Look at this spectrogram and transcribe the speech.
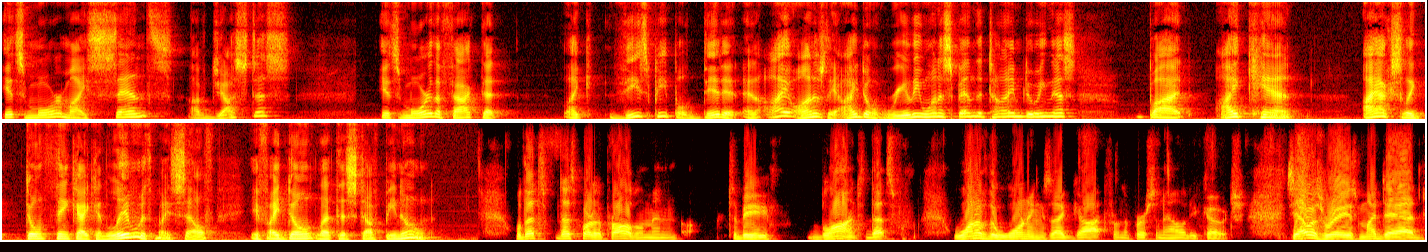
It's more my sense of justice. It's more the fact that like these people did it and i honestly i don't really want to spend the time doing this but i can't i actually don't think i can live with myself if i don't let this stuff be known well that's that's part of the problem and to be blunt that's one of the warnings i got from the personality coach see i was raised my dad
